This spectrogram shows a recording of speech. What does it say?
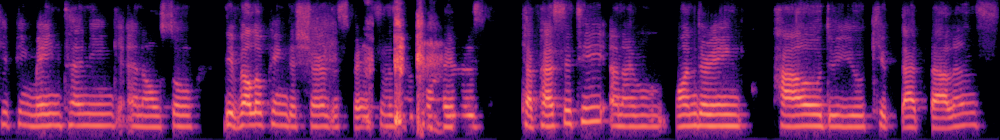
keeping maintaining and also developing the shared spaces requires capacity. And I'm wondering how do you keep that balance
